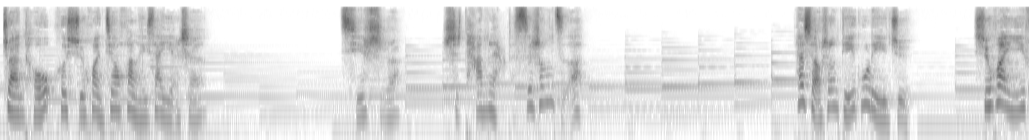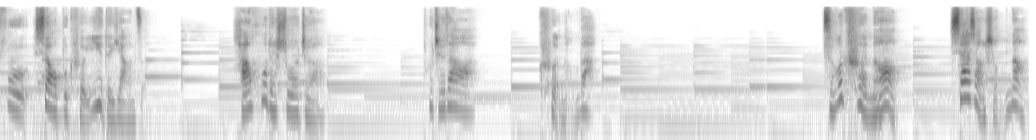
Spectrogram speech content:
转头和徐焕交换了一下眼神。其实，是他们俩的私生子。他小声嘀咕了一句。徐焕一副笑不可抑的样子，含糊的说着：“不知道啊，可能吧。”“怎么可能？瞎想什么呢？”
